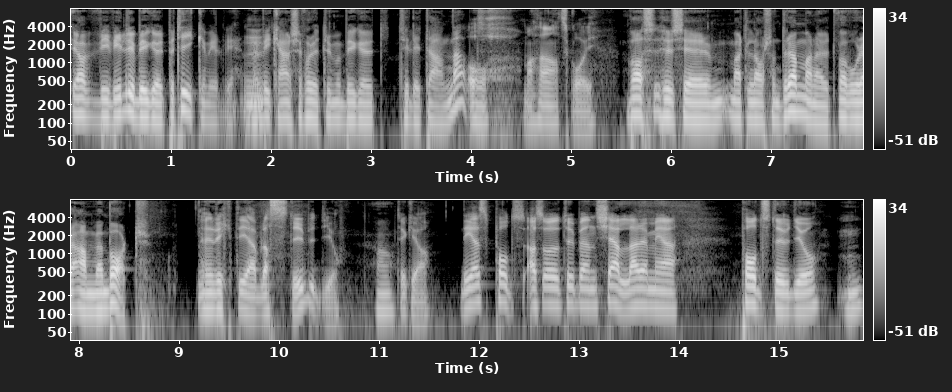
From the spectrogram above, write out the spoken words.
Ja, vi vill ju bygga ut butiken vill vi. Men Mm. vi kanske får utrymme att bygga ut till lite annat. Åh, massa annat skoj. Vad, hur ser Martin Larsson-drömmarna ut? Vad vore användbart? En riktig jävla studio, Ja. tycker jag. Dels pods, alltså typ en källare med poddstudio, Mm.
